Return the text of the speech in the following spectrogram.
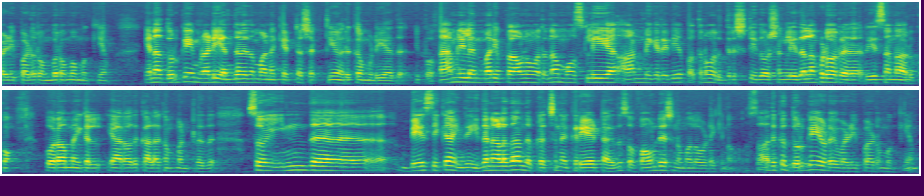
வழிபாடு ரொம்ப ரொம்ப முக்கியம். ஏன்னா துர்கை முன்னாடி எந்த விதமான கெட்ட சக்தியும் இருக்க முடியாது. இப்போ ஃபேமிலியில் இந்த மாதிரி ப்ராப்ளம் வருதுன்னா மோஸ்ட்லி ஆன்மீக ரீதியாக பார்த்தோன்னா ஒரு திருஷ்டி தோஷங்கள் இதெல்லாம் கூட ஒரு ரீசனாக இருக்கும். பொறாமைகள் யாராவது கலகம் பண்ணுறது ஸோ இந்த பேசிக்காக இந்த இதனால தான் அந்த பிரச்சனை கிரியேட் ஆகுது. ஸோ ஃபவுண்டேஷன் முதல்ல உடைக்கணும். ஸோ அதுக்கு துர்கையோட வழிபாடு முக்கியம்.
